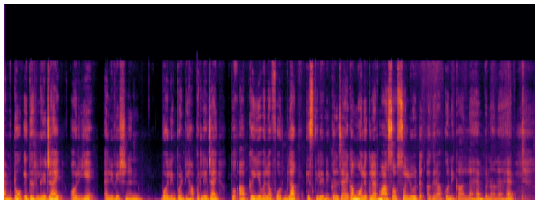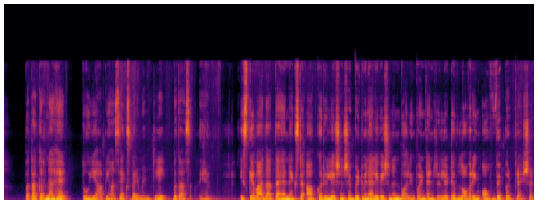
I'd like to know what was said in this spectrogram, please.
एम टू इधर ले जाएँ और ये एलिवेशन एंड बॉइलिंग पॉइंट यहाँ पर ले जाए। तो आपका ये वाला फॉर्मूला किसके लिए निकल जाएगा? मोलिकुलर मास ऑफ़ सोल्यूट अगर आपको निकालना है, बनाना है, पता करना है तो ये आप यहाँ से एक्सपेरिमेंटली बता सकते हैं। इसके बाद आता है नेक्स्ट आपका relationship between elevation and boiling point and relative lowering of vapour pressure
